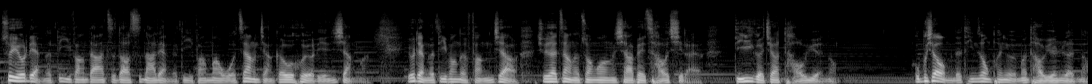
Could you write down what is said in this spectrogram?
所以有两个地方，大家知道是哪两个地方吗？我这样讲，各位会有联想吗？有两个地方的房价就在这样的状况下被炒起来了。第一个叫桃园哦。我不晓得我们的听众朋友有没有桃园人哦？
